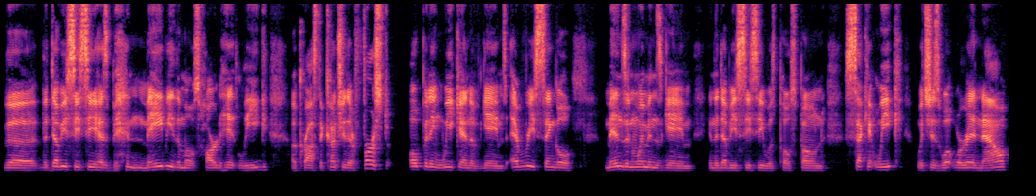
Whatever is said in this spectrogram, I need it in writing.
the the WCC has been maybe the most hard hit league across the country. Their first opening weekend of games, every single men's and women's game in the WCC was postponed. Second week, which is what we're in now,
